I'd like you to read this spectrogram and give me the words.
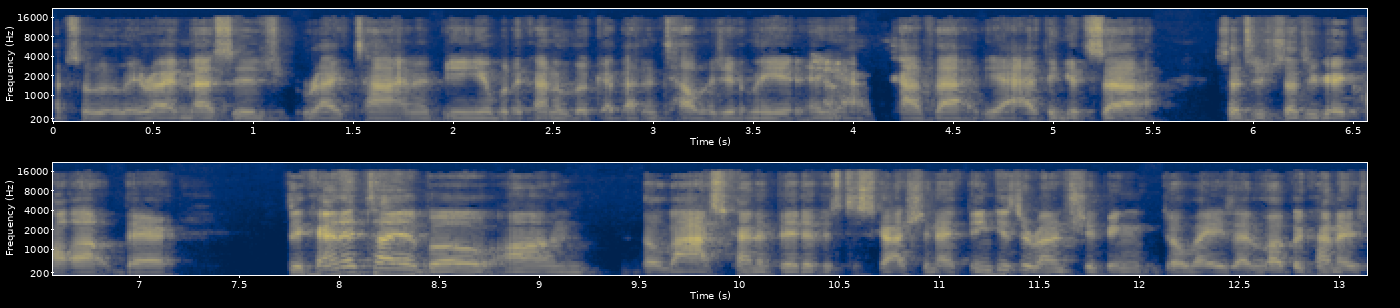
Absolutely. Right message, right time, and being able to kind of look at that intelligently and, and yeah. have that. Yeah, I think it's uh, such a such a great call out there. To kind of tie a bow on the last kind of bit of this discussion, I think, is around shipping delays. I'd love to kind of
